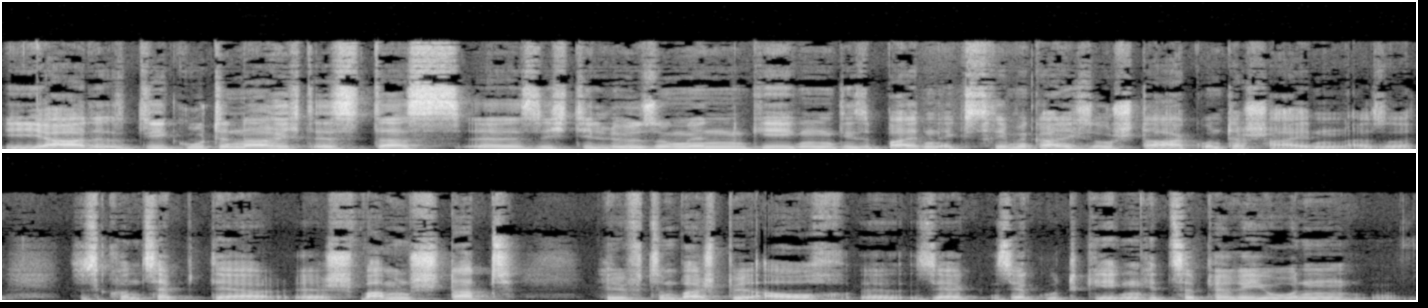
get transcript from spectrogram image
Ja, die gute Nachricht ist, dass äh, sich die Lösungen gegen diese beiden Extreme gar nicht so stark unterscheiden. Also das Konzept der äh, Schwammstadt hilft zum Beispiel auch äh, sehr, sehr gut gegen Hitzeperioden.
